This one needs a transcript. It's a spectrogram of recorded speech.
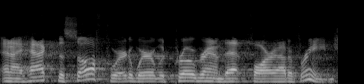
and I hacked the software to where it would program that far out of range.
